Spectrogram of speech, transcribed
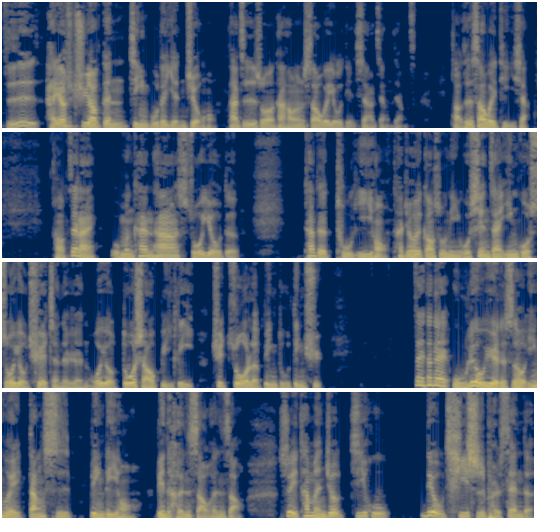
只是还要需要更进一步的研究，吼，他只是说他好像稍微有点下降这样子。好，这是稍微提一下。好，再来我们看他所有的。它的图一哈，它就会告诉你，我现在英国所有确诊的人，我有多少比例去做了病毒定序。在大概五六月的时候，因为当时病例哈变得很少很少，所以他们就几乎六七十 percent 的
